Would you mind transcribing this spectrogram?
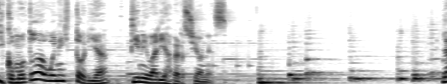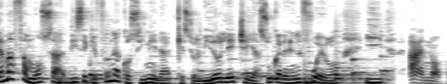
y como toda buena historia, tiene varias versiones. La más famosa dice que fue una cocinera que se olvidó leche y azúcar en el fuego y... Ah, no,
